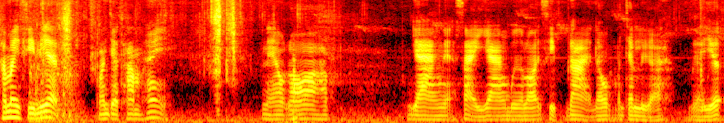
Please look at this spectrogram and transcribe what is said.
ถ้าไม่ซีเรียสมันจะทำให้แนวล้อครับ ยางเนี่ยใส่ยางเบอร์ร้อยสิบได้แล้วมันจะเหลือเหลือเยอะ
